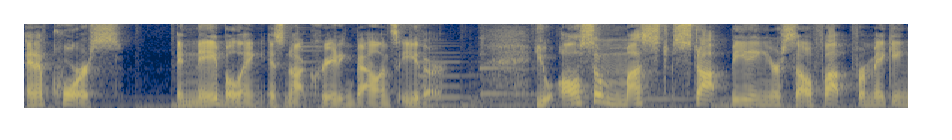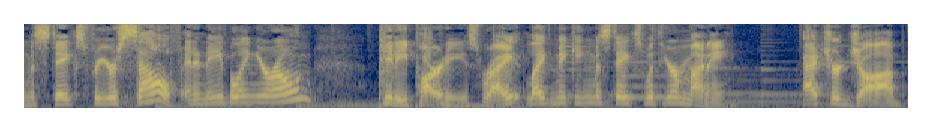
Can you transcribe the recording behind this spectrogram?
and of course, enabling is not creating balance either. You also must stop beating yourself up for making mistakes for yourself and enabling your own pity parties, right? Like making mistakes with your money, at your job,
